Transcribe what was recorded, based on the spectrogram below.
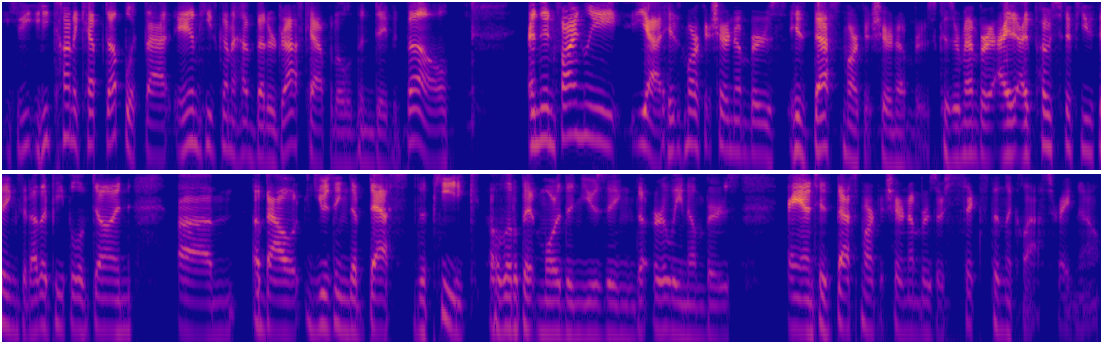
he, he kind of kept up with that, and he's gonna have better draft capital than David Bell. And then finally, yeah, his market share numbers, his best market share numbers. Because remember, I, I've posted a few things that other people have done um, about using the best, the peak, a little bit more than using the early numbers. And his best market share numbers are sixth in the class right now.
